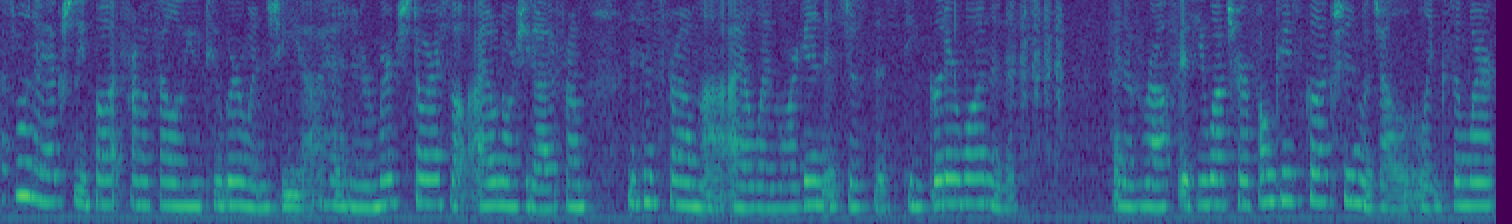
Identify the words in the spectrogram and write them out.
This one I actually bought from a fellow YouTuber when she uh, had it in her merch store, so I don't know where she got it from. This is from uh, ILY Morgan. It's just this pink glitter one, and it's kind of rough. If you watch her phone case collection, which I'll link somewhere,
